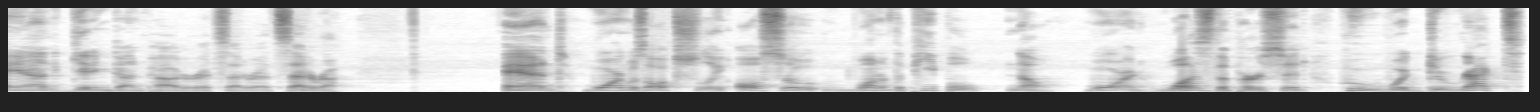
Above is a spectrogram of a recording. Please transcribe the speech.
and getting gunpowder, etc., etc. And Warren was actually also one of the people, no, Warren was the person who would direct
